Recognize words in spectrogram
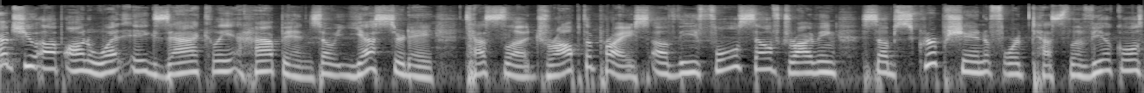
catch you up on what exactly happened. So, yesterday, Tesla dropped the price of the full self driving subscription for Tesla vehicles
